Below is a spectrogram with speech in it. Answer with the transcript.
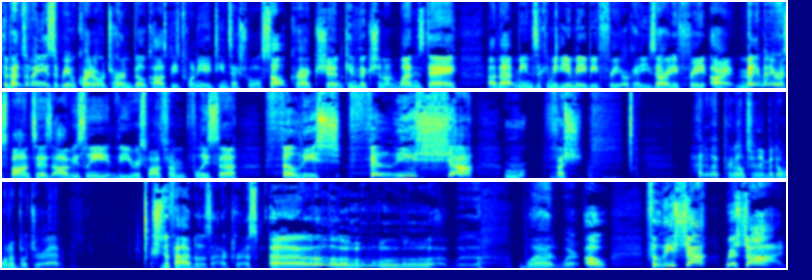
The Pennsylvania Supreme Court overturned Bill Cosby's 2018 sexual assault correction conviction on Wednesday. Uh, that means the comedian may be free. Okay, he's already freed. All right, many, many responses. Obviously, the response from Phylicia, Phylicia, Phylicia, how do I pronounce her name? I don't want to butcher it. She's a fabulous actress. Uh, what? Where? Oh, Phylicia Rashad.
